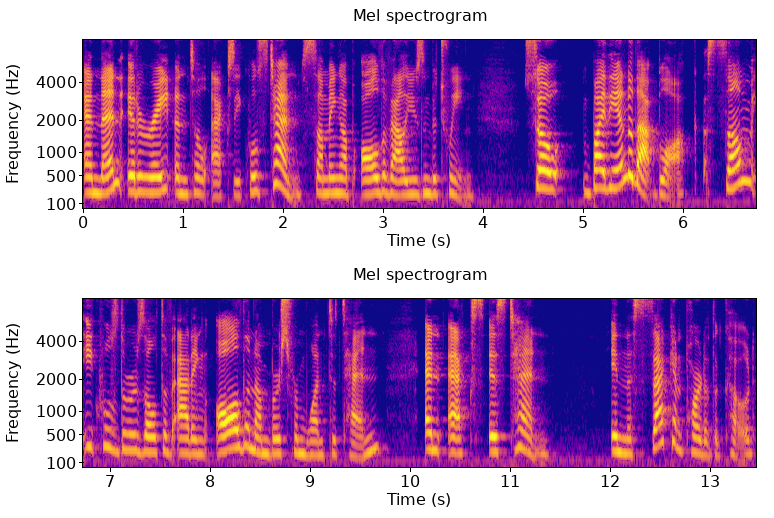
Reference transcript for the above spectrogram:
and then iterate until x equals 10, summing up all the values in between. So by the end of that block, sum equals the result of adding all the numbers from 1 to 10, and x is 10. In the second part of the code,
